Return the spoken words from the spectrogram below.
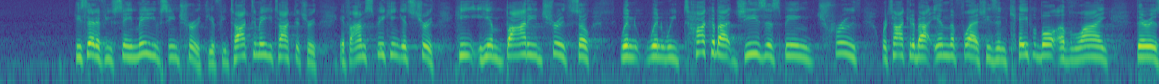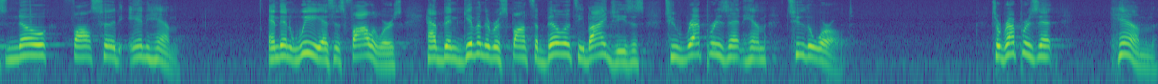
He said, If you've seen me, you've seen truth. If you talk to me, you talk the truth. If I'm speaking, it's truth. He, he embodied truth. So when, when we talk about Jesus being truth, we're talking about in the flesh. He's incapable of lying. There is no falsehood in him. And then we, as his followers, have been given the responsibility by Jesus to represent him to the world. To represent him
